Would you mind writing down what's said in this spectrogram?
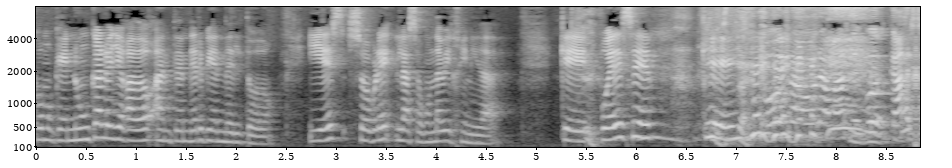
como que nunca lo he llegado a entender bien del todo. Y es sobre la segunda virginidad. Que puede ser que. Otra hora más de podcast.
